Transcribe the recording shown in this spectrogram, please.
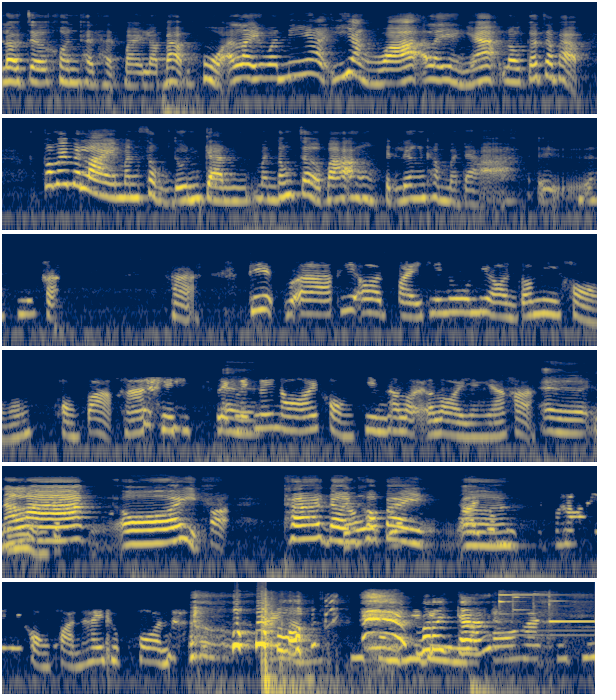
เราเจอคนถัดๆไปแล้วแบบหัวอะไรวะเนี่ยอีหยังวะอะไรอย่างเงี้ย เราก็จะแบบก็ไม่เป็นไรมันสมดุลกัน มันต้องเจอบ้างเป็นเรื่องธรรมดาเออค่ะ ค่ะ พี่เอ่อพี่ออนไปที่นู่นพี่ออนก็มีของของฝากให้ เล็กๆน้อยๆของกินอร่อยๆอย่างเงี้ยค่ะ เออน่ารักโอ้ยค่ะถ้าเดินเข้าไปเอไปก็อมีให้มีของขวัญให้ทุกคนให้ทั้งที่บริดีการแล้วก็ให้ที่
